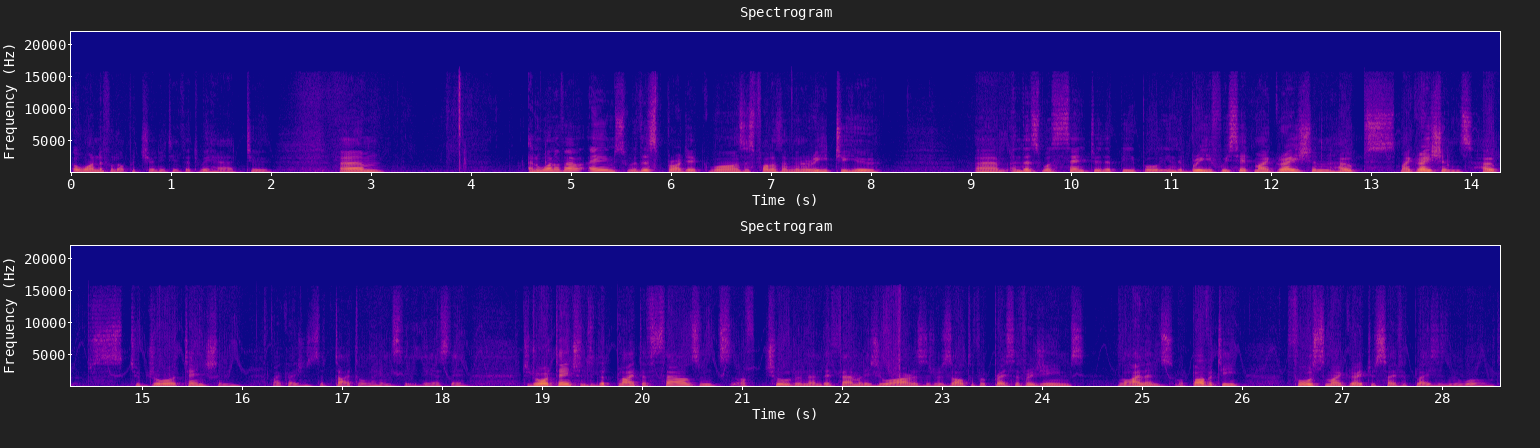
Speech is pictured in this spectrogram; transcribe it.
a wonderful opportunity that we had to. Um, and one of our aims with this project was as follows. I'm going to read to you, um, and this was sent to the people in the brief. We said migration hopes, migrations hopes to draw attention. Migrations, the title, hence the, the S there, to draw attention to the plight of thousands of children and their families who are, as a result of oppressive regimes, violence, or poverty, forced to migrate to safer places in the world.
